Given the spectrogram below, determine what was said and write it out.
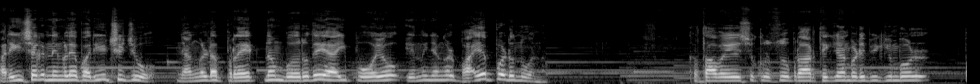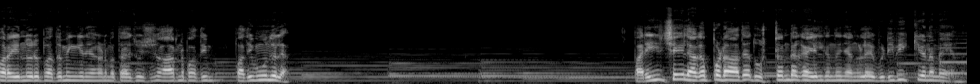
പരീക്ഷകൻ നിങ്ങളെ പരീക്ഷിച്ചുവോ? ഞങ്ങളുടെ പ്രയത്നം വെറുതെ ആയി പോയോ എന്ന് ഞങ്ങൾ ഭയപ്പെടുന്നുവെന്ന്. കർത്താവ് യേശു ക്രിസ്തു പ്രാർത്ഥിക്കാൻ പഠിപ്പിക്കുമ്പോൾ പറയുന്ന ഒരു പദം ഇങ്ങനെയാണ് മത്തായ ആറിന് പതി പതിമൂന്നിൽ. പരീക്ഷയിൽ അകപ്പെടാതെ ദുഷ്ടന്റെ കയ്യിൽ നിന്ന് ഞങ്ങളെ വിടിവിക്കണമേ എന്ന്.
